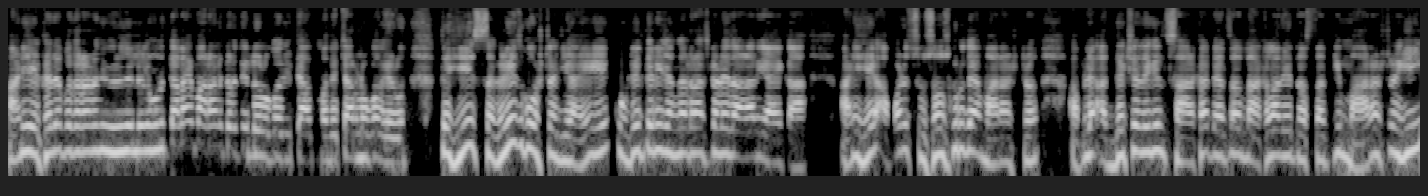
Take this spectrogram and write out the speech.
आणि एखाद्या पत्राने विरोध दिलेलं म्हणून त्यालाही मारहाण करतील लोक तिथे आतमध्ये चार लोक घेऊन तर ही सगळीच गोष्ट जी आहे ही कुठेतरी जंगलराजकडे जाणारी आहे का? आणि हे आपण सुसंस्कृत आहे महाराष्ट्र. आपले अध्यक्ष देखील सारखा त्याचा दाखला देत असतात की महाराष्ट्र ही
